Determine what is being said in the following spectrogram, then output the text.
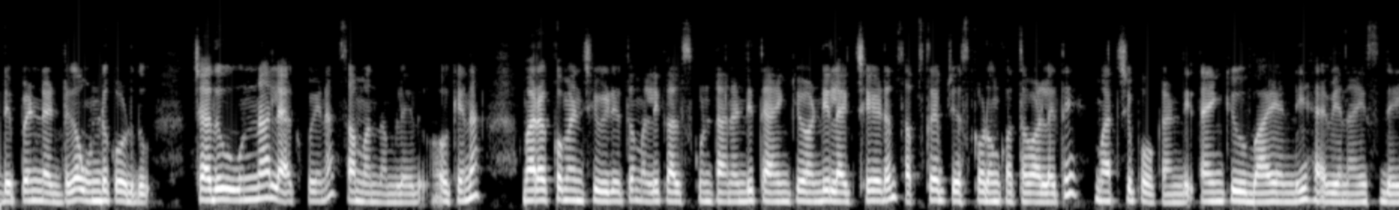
డిపెండెంట్గా ఉండకూడదు. చదువు ఉన్నా లేకపోయినా సంబంధం లేదు. ఓకేనా? మరొక మంచి వీడియోతో మళ్ళీ కలుసుకుంటానండి. థ్యాంక్ యూ అండి. లైక్ చేయడం సబ్స్క్రైబ్ చేసుకోవడం కొత్త వాళ్ళైతే మర్చిపోకండి. Thank you. బాయ్ అండి. Have a nice day.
